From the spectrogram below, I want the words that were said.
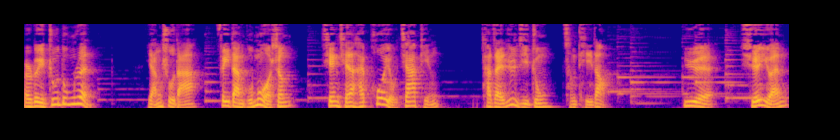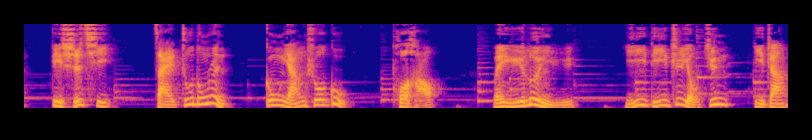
而对朱东润，杨树达非但不陌生，先前还颇有家评。他在日记中曾提到：“月学园第十期，在朱东润公羊说故，颇好。唯于《论语》夷狄之有君一章，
